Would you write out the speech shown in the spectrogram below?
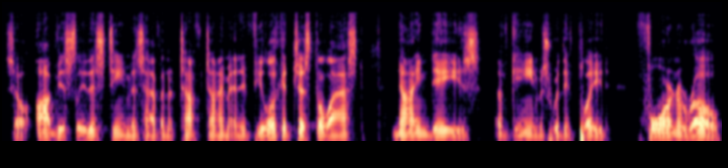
So obviously, this team is having a tough time. And if you look at just the last nine days of games where they've played four in a row.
